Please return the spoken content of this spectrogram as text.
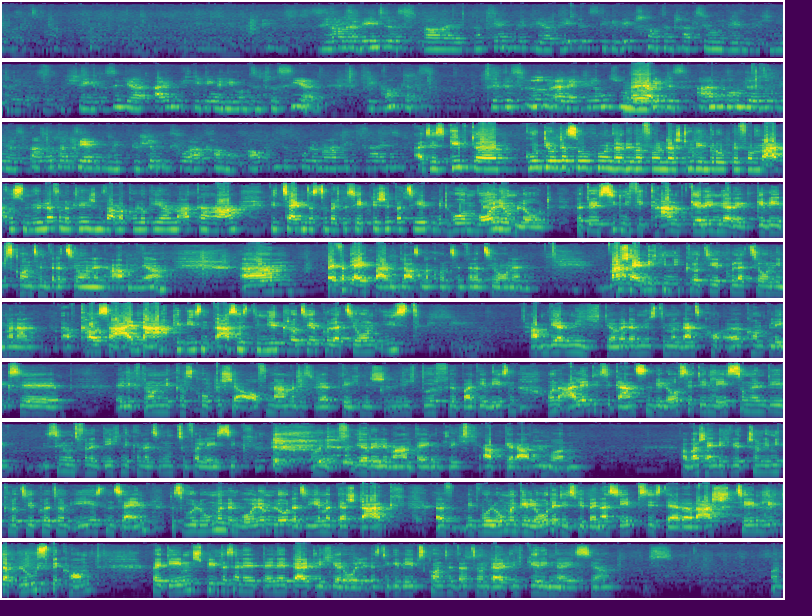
Sie haben erwähnt, dass bei Patienten mit Diabetes die Gewebskonzentrationen wesentlich niedriger sind. Ich denke, das sind ja eigentlich die Dinge, die uns interessieren. Wie kommt das? Gibt es irgendeine Erklärungsmodell? Naja. Gibt es andere Untersuchungen, dass andere Patienten mit bestimmten Vorerkrankungen auch diese Problematik zeigen? Also es gibt äh, gute Untersuchungen darüber von der Studiengruppe von Markus Müller von der klinischen Pharmakologie am AKH, die zeigen, dass zum Beispiel septische Patienten mit hohem Volume Load natürlich signifikant geringere Gewebskonzentrationen haben. Ja? Ähm, bei vergleichbaren Plasmakonzentrationen wahrscheinlich die Mikrozirkulation nimmt man an. Kausal nachgewiesen, dass es die Mikrozirkulation ist, haben wir nicht, ja, weil da müsste man ganz äh, komplexe elektronenmikroskopische Aufnahmen, das wäre technisch nicht durchführbar gewesen. Und alle diese ganzen Velocity-Messungen, die sind uns von den Technikern als unzuverlässig und irrelevant eigentlich abgeraten worden. Aber wahrscheinlich wird schon die Mikrozirkulation am ehesten sein. Das Volumen, den Volume Load, also jemand, der stark äh, mit Volumen gelodet ist, wie bei einer Sepsis, der rasch 10 Liter plus bekommt, bei dem spielt das eine, eine deutliche Rolle, dass die Gewebskonzentration deutlich geringer ist. Ja. Und Aber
